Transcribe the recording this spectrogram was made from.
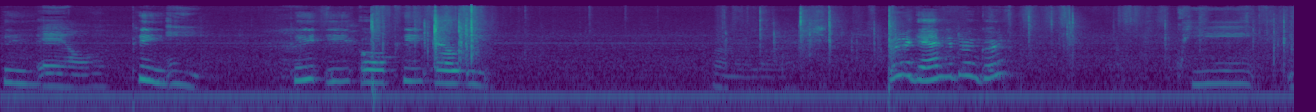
P L P E. P E O P L E. Oh my gosh. Do it again. You're doing good. P E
